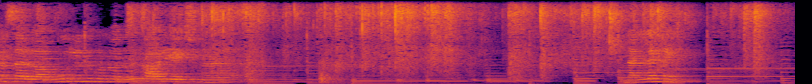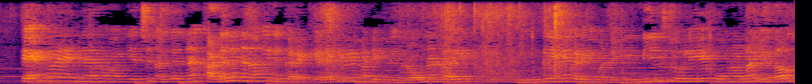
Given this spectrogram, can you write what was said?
மசாலா ஊர்ல இருந்து கொண்டு வந்தது காலி ஆயிடுச்சுங்க நல்லெண்ணெய். தேங்காய் எண்ணெய் வாங்கியாச்சு நல்லெண்ணெய். கடலெண்ணெய் தாங்க இங்கே கிடை கிடைக்கவே மாட்டேங்குது. கிரவுண்ட் ஆயில் எங்கேயுமே கிடைக்க மாட்டேங்குது. இந்தியன் ஸ்டோர்லேயே போனோம்னா ஏதாவது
